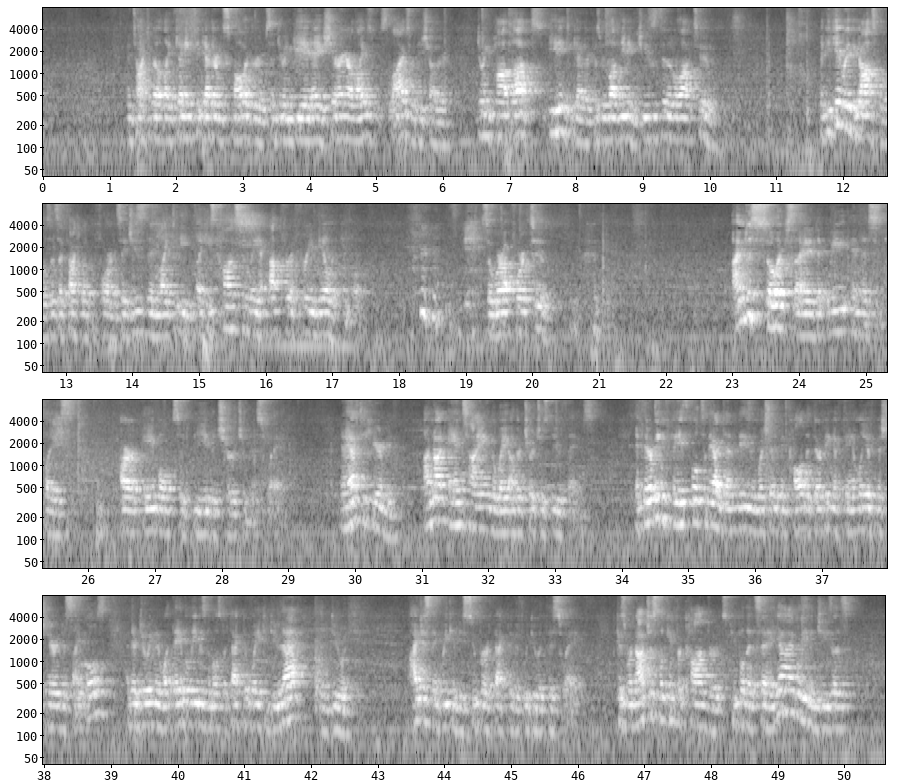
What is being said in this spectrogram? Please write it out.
And talked about like getting together in smaller groups and doing DNA, sharing our lives, lives with each other, doing potlucks, eating together because we love eating. Jesus did it a lot too. If you can't read the Gospels, as I've talked about before, and say Jesus didn't like to eat, like he's constantly up for a free meal with people so we're up for it too. I'm just so excited that we in this place are able to be the church in this way. And you have to hear me. I'm not antiing the way other churches do things. If they're being faithful to the identities in which they've been called, that they're being a family of missionary disciples, and they're doing in what they believe is the most effective way to do that, then do it. I just think we can be super effective if we do it this way. Because we're not just looking for converts, people that say, Yeah, I believe in Jesus,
